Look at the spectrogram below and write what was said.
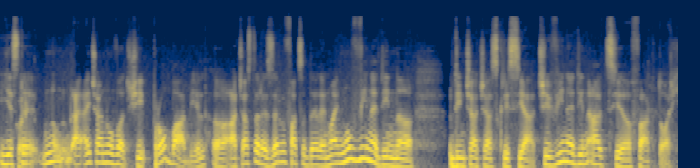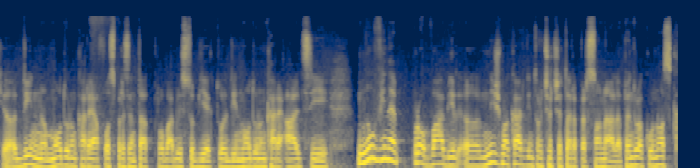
Este, nu, aici nu văd și probabil această rezervă față de Ellen White nu vine din din ceea ce a scris ea, ci vine din alți uh, factori, uh, din modul în care a fost prezentat probabil subiectul, din modul în care alții nu vine probabil uh, nici măcar dintr-o cercetare personală, pentru că cunosc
